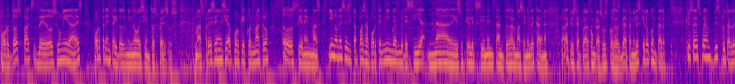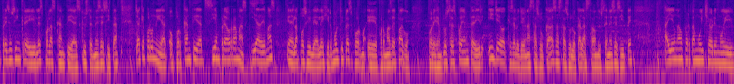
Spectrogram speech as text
por dos packs de 12 unidades por 32.900 pesos. Más presencia porque con Macro todos tienen más y no necesita pasaporte ni membresía, nada de eso que le extienden tantos almacenes de cadena para que usted pueda comprar sus cosas. Vea, también les quiero contar que ustedes pueden disfrutar de precios increíbles por las cantidades que usted necesita, ya que por unidad o por cantidad siempre ahorra más y además tiene la posibilidad de elegir múltiples eh, formas de pago. Por ejemplo, ustedes pueden pedir y lleva, que se lo lleven hasta su casa, hasta su local, hasta donde usted necesite. Hay una oferta muy chévere y muy,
